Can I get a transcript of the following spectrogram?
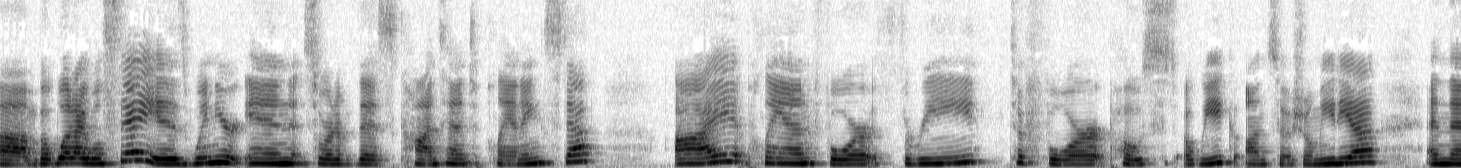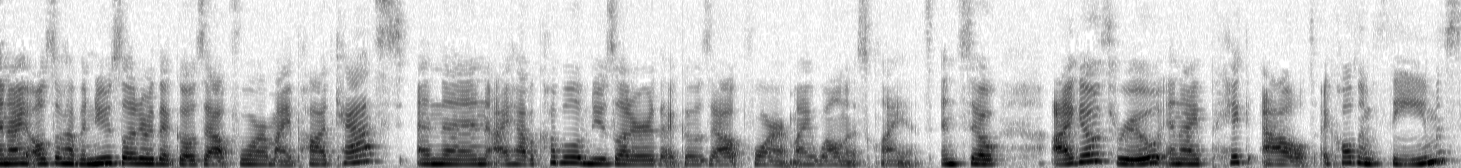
Um, but what I will say is when you're in sort of this content planning step, I plan for three to four posts a week on social media. And then I also have a newsletter that goes out for my podcast. And then I have a couple of newsletter that goes out for my wellness clients. And so I go through and I pick out, I call them themes.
